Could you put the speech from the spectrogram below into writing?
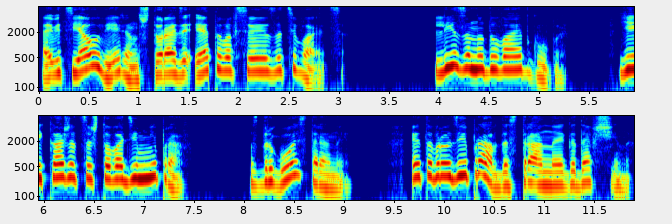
А ведь я уверен, что ради этого все и затевается. Лиза надувает губы. Ей кажется, что Вадим не прав. С другой стороны, это вроде и правда странная годовщина.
